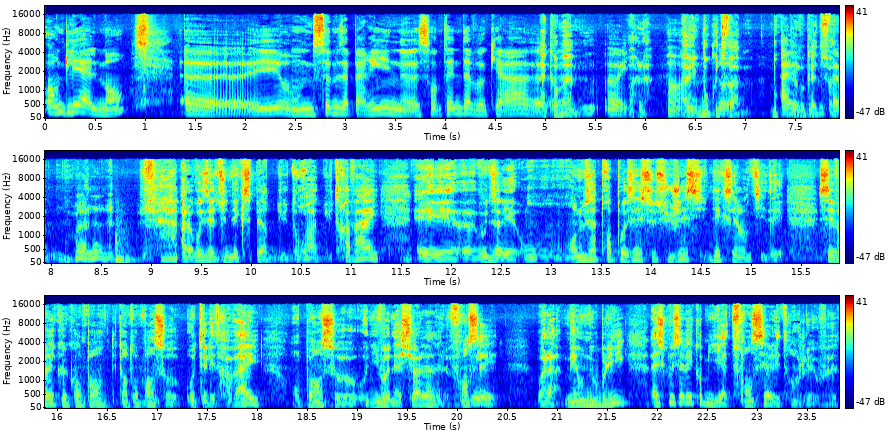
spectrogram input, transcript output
anglais-allemand. Euh, et on- nous sommes à Paris une centaine d'avocats. euh, Ah, quand même. oui. Voilà. Enfin, Avec beaucoup de euh, femmes, beaucoup d'avocats de femmes. Voilà. Alors vous êtes une experte du droit du travail et euh, vous avez, on, on nous a proposé ce sujet, c'est une excellente idée. C'est vrai que quand on pense, au, au télétravail, on pense au, au niveau national, le français, voilà. Mais on oublie. Est-ce que vous savez combien il y a de Français à l'étranger, au fait?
